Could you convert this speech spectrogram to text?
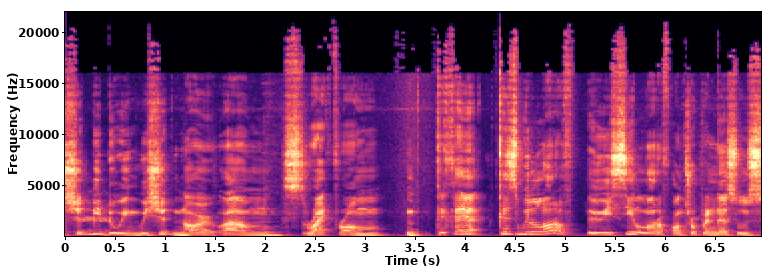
should be doing we should know um right from kayak because we a lot of we see a lot of entrepreneurs who's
